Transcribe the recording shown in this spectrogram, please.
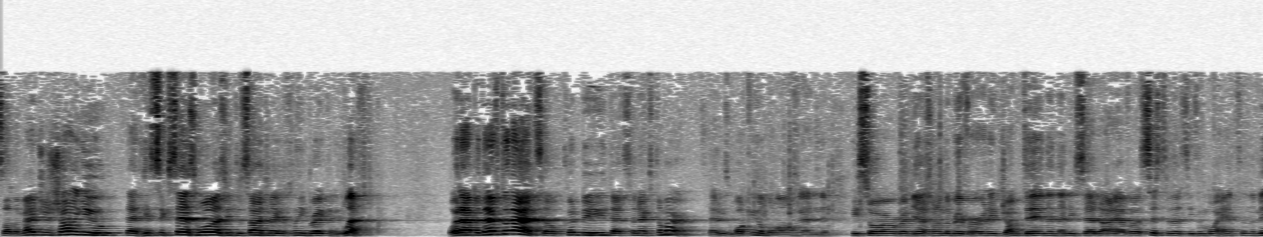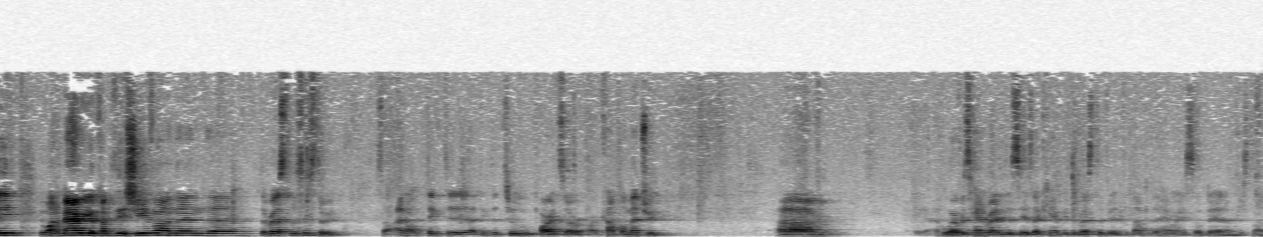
So the Medrash is showing you that his success was he decided to make a clean break and he left. What happened after that? So it could be that's the next Gemara. That he was walking along and he saw Rabbi Yechon on the river and he jumped in and then he said, I have a sister that's even more handsome than me. You want to marry you? Come to the yeshiva and then the, the rest is history. So I don't think the, I think the two parts are, are complementary. Um, whoever's handwriting this is, I can't read the rest of it, not the handwriting is so bad. I'm just not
